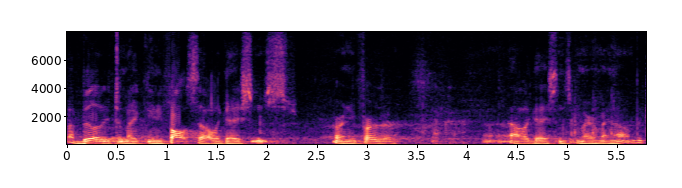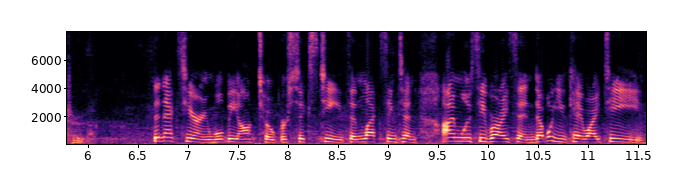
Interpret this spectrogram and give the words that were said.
ability to make any false allegations or any further uh, allegations that may or may not be true. The next hearing will be October 16th in Lexington. I'm Lucy Bryson, WKYT.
